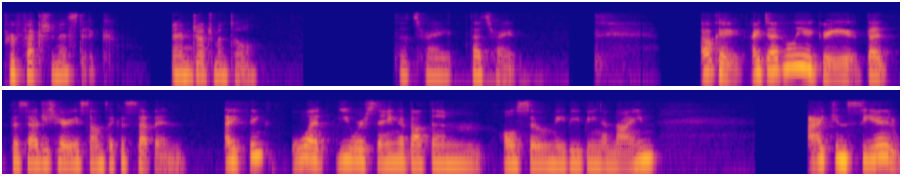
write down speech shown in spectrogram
perfectionistic and judgmental. That's right. That's right. Okay, I definitely agree that the Sagittarius sounds like a seven. I think what you were saying about them also maybe being a nine, I can see it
